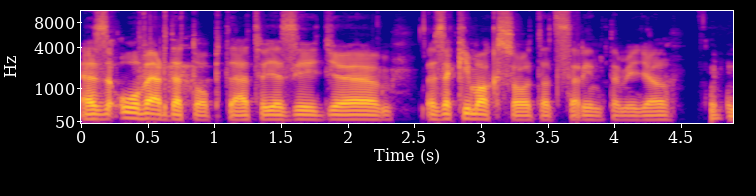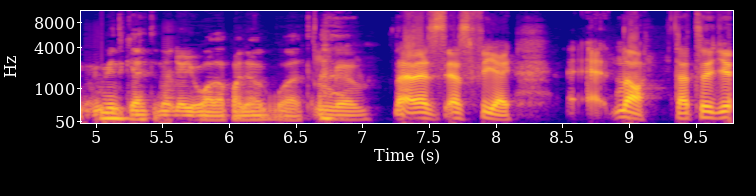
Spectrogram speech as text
ez over the top, tehát hogy ez így, ezek kimaxoltat szerintem így a... Mindkettő nagyon jó alapanyag volt. Igen. Nem, ez, ez figyelj. Na, tehát hogy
